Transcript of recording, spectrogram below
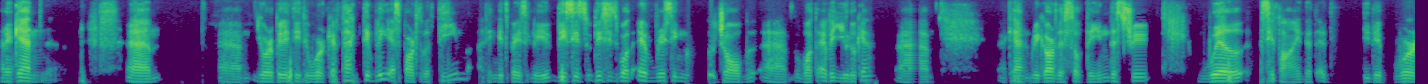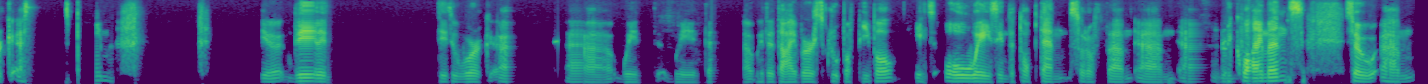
And again. Um, um, your ability to work effectively as part of a team. I think it's basically this is this is what every single job, uh, whatever you look at, uh, again, regardless of the industry, will specify that they work as a team, you know, the to work uh, uh, with with uh, with a diverse group of people. It's always in the top 10 sort of um, um, uh, mm-hmm. requirements. So um,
